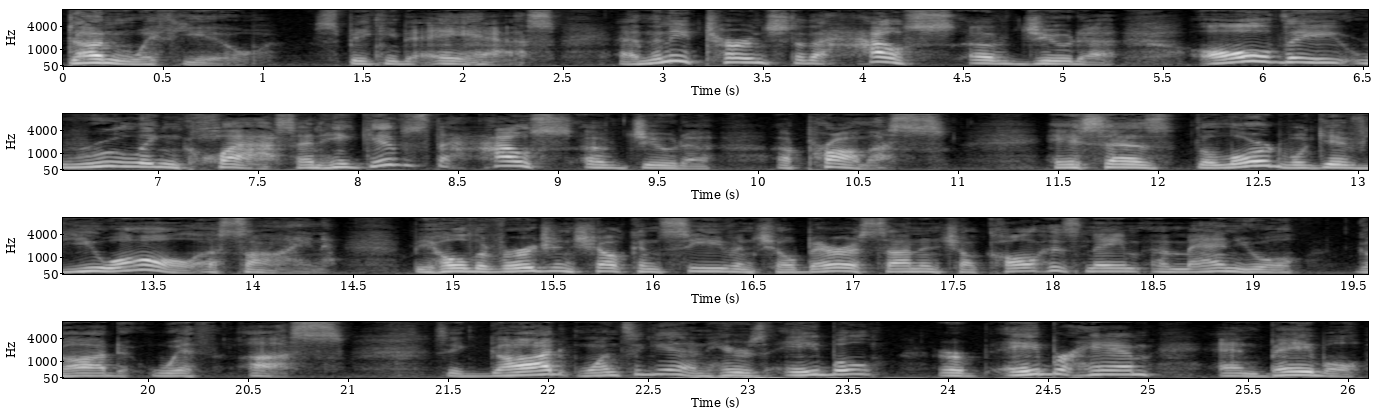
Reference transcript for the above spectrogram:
done with you. speaking to Ahaz. And then he turns to the house of Judah, all the ruling class, and he gives the house of Judah a promise. He says, The Lord will give you all a sign. Behold, a virgin shall conceive and shall bear a son and shall call his name Emmanuel, God with us. See, God, once again, here's Abel or Abraham and Babel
